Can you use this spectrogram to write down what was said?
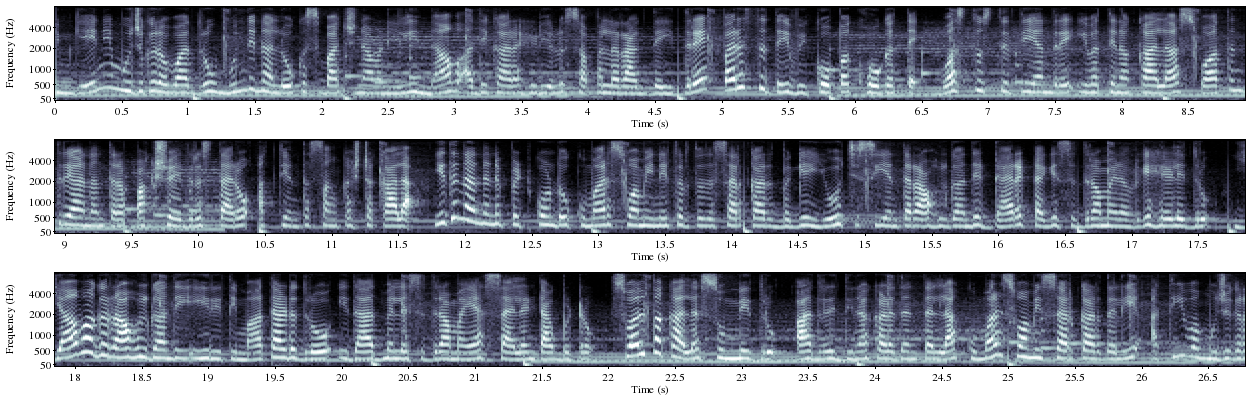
ನಿಮ್ಗೆ ಏನೇ ಮುಜುಗರವಾದ್ರೂ ಮುಂದಿನ ಲೋಕಸಭಾ ಚುನಾವಣೆಯಲ್ಲಿ ನಾವು ಅಧಿಕಾರ ಹಿಡಿಯಲು ಸಫಲರಾಗದೇ ಇದ್ರೆ ಪರಿಸ್ಥಿತಿ ವಿಕೋಪಕ್ಕೆ ಹೋಗುತ್ತೆ. ವಸ್ತುಸ್ಥಿತಿ ಅಂದ್ರೆ ಇವತ್ತಿನ ಕಾಲ ಸ್ವಾತಂತ್ರ್ಯ ನಂತರ ಪಕ್ಷ ಎದುರಿಸ್ತಾ ಇರೋ ಅತ್ಯಂತ ಸಂಕಷ್ಟ ಕಾಲ. ಇದನ್ನ ನೆನಪಿಟ್ಕೊಂಡು ಕುಮಾರಸ್ವಾಮಿ ನೇತೃತ್ವದ ಸರ್ಕಾರದ ಬಗ್ಗೆ ಯೋಚಿಸಿ ಅಂತ ರಾಹುಲ್ ಗಾಂಧಿ ಡೈರೆಕ್ಟ್ ಆಗಿ ಸಿದ್ದರಾಮಯ್ಯ ಅವರಿಗೆ ಹೇಳಿದ್ರು. ಯಾವಾಗ ರಾಹುಲ್ ಗಾಂಧಿ ಈ ರೀತಿ ಮಾತಾಡಿದ್ರು, ಇದಾದ್ಮೇಲೆ ಸಿದ್ದರಾಮಯ್ಯ ಸೈಲೆಂಟ್ ಆಗ್ಬಿಟ್ರು. ಸ್ವಲ್ಪ ಕಾಲ ಸುಮ್ನಿದ್ರು. ಆದ್ರೆ ದಿನ ಕಳೆದಂತೆಲ್ಲ ಕುಮಾರಸ್ವಾಮಿ ಸರ್ಕಾರದಲ್ಲಿ ಅತೀವ ಮುಜುಗರ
